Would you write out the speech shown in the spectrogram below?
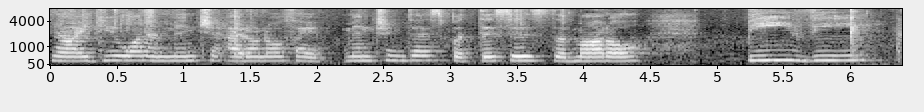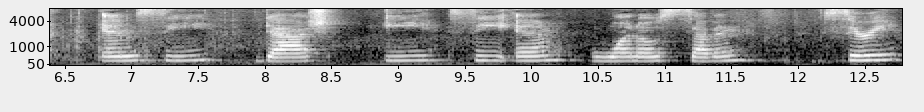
Now I do want to mention, I don't know if I mentioned this, but this is the model BV MC-ECM 107 Siri.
